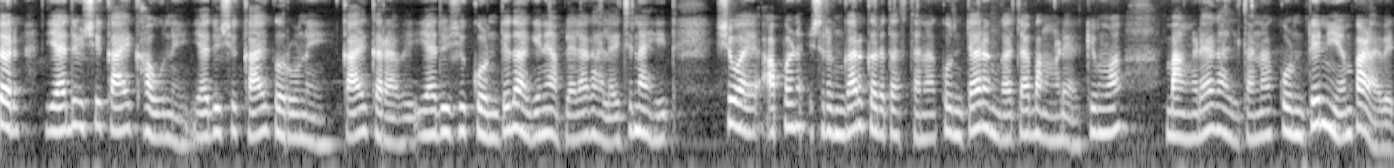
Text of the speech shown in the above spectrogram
तर या दिवशी काय खाऊ नये या दिवशी काय करू नये काय करावे या दिवशी कोणते दागिने आपल्याला घालायचे नाहीत शिवाय आपण शृंगार करत असताना कोणत्या रंगाच्या बांगड्या किंवा बांगड्या घालताना कोणते नियम पाळावेत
